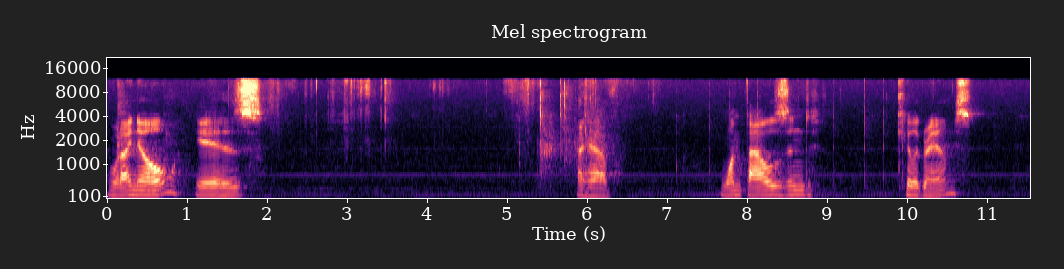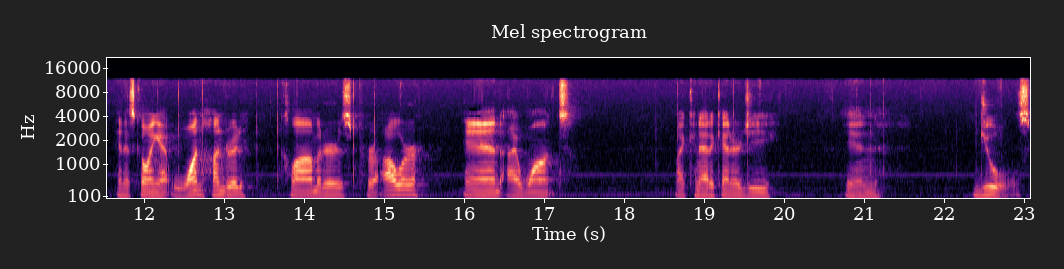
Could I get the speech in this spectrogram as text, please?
What I know is I have 1,000 kilograms and it's going at 100 kilometers per hour and I want my kinetic energy in joules.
